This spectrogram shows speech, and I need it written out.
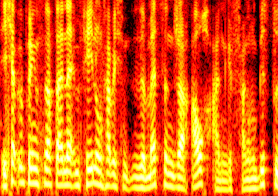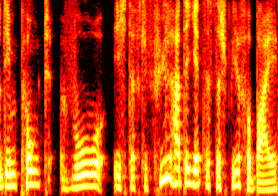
Ich habe übrigens nach deiner Empfehlung habe ich The Messenger auch angefangen, bis zu dem Punkt, wo ich das Gefühl hatte, jetzt ist das Spiel vorbei.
